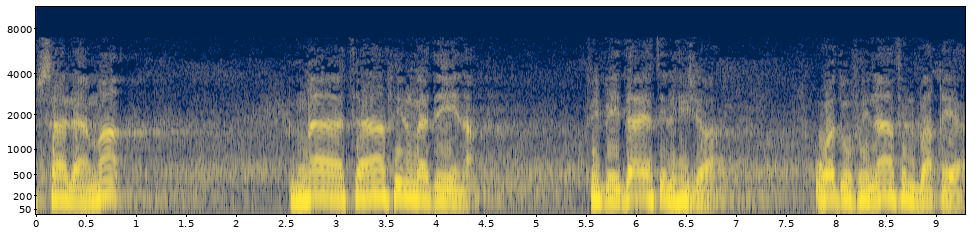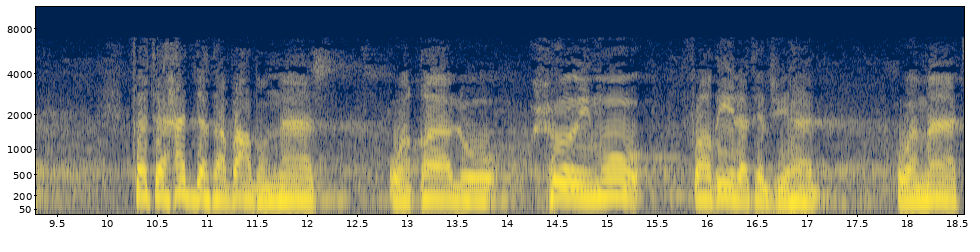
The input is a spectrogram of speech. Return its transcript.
سلمة مات في المدينة في بداية الهجرة ودفنا في البقيع. فتحدث بعض الناس وقالوا حرموا فضيلة الجهاد ومات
